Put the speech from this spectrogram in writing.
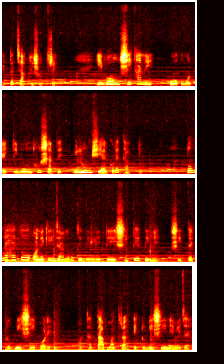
একটা চাকরি সূত্রে। এবং সেখানে ও ওর একটি বন্ধুর সাথে রুম শেয়ার করে থাকতো। তোমরা হয়তো অনেকেই জানো যে দিল্লিতে শীতের দিনে শীতটা একটু বেশিই পড়ে, অর্থাৎ তাপমাত্রা একটু বেশিই নেমে যায়।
